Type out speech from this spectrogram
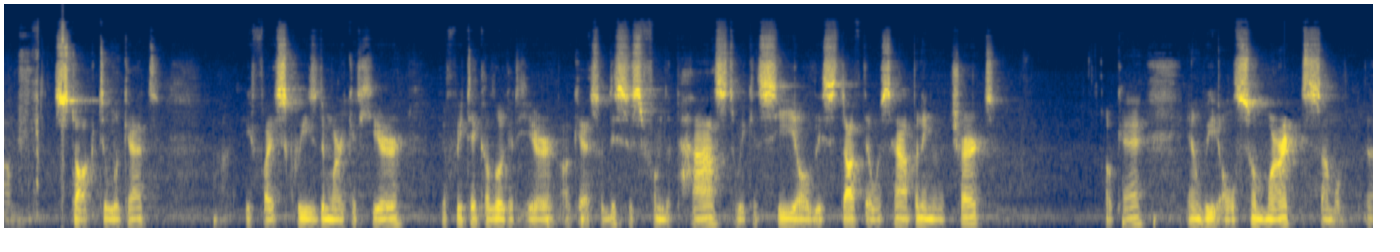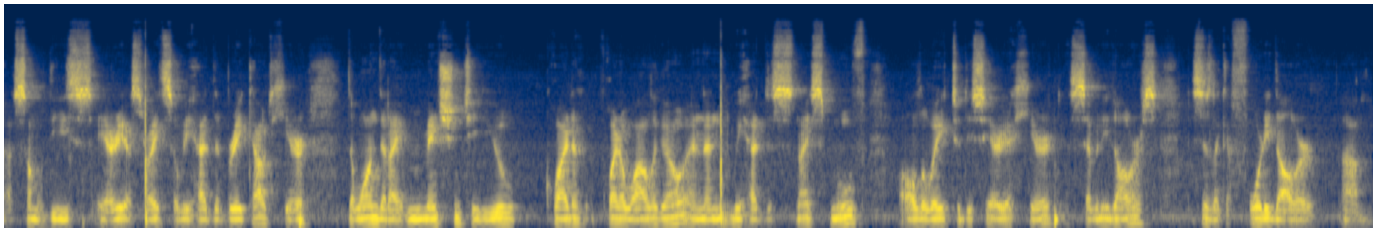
um, stock to look at. Uh, if I squeeze the market here, if we take a look at here, okay, so this is from the past. We can see all this stuff that was happening in the chart. Okay, and we also marked some of uh, some of these areas, right? So we had the breakout here, the one that I mentioned to you quite a quite a while ago and then we had this nice move all the way to this area here $70 this is like a $40 um,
